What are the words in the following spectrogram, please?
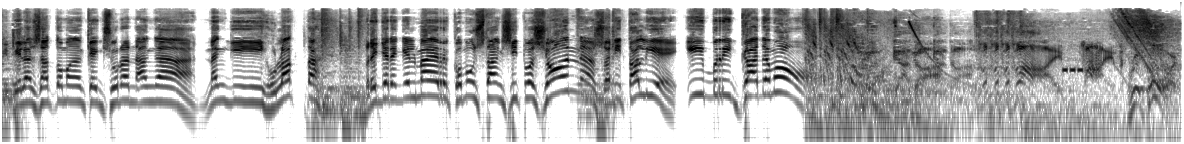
pipilan sa to mga kaigsuran ang uh, nanggihulat. Brigadang Elmer, kumusta ang sitwasyon sa detalye? Ibrigada mo! Brigada. Five. Five. Report.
